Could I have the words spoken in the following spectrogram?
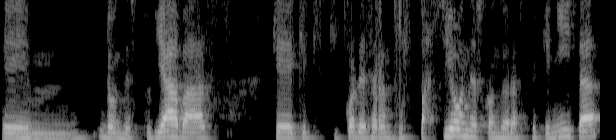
eh, dónde estudiabas, qué, qué, cuáles eran tus pasiones cuando eras pequeñita,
